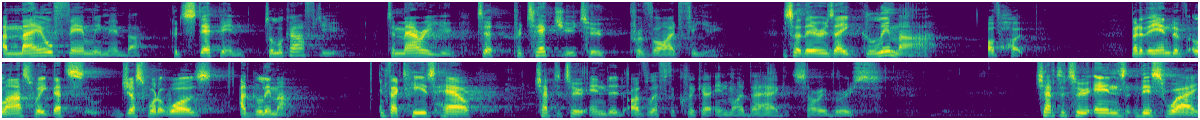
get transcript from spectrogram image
a male family member could step in to look after you, to marry you, to protect you, to provide for you. So there is a glimmer of hope. But at the end of last week, that's just what it was a glimmer. In fact, here's how chapter 2 ended. I've left the clicker in my bag. Sorry, Bruce. Chapter 2 ends this way.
